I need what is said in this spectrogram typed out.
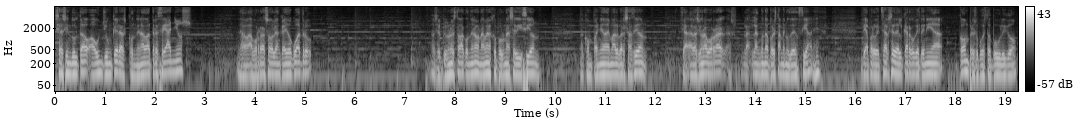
Si has indultado a un Junqueras condenado a 13 años, a Borraso le han caído 4. No sé, el primero estaba condenado nada menos que por una sedición acompañada de malversación. A la señora Borras la, la han condenado por esta menudencia, ¿eh? de aprovecharse del cargo que tenía con presupuesto público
